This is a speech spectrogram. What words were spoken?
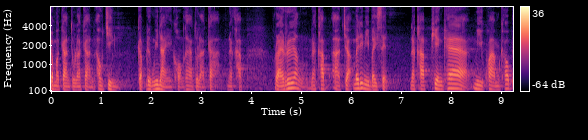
กรรมการตุลาการเอาจริง กับเรื่องวินัยของข้าราชการตุลาการนะครับหลายเรื่องนะครับอาจจะไม่ได้มีใบเสร็จนะครับ เพียงแค่มีความเข้าไป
